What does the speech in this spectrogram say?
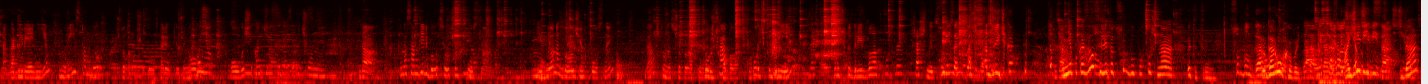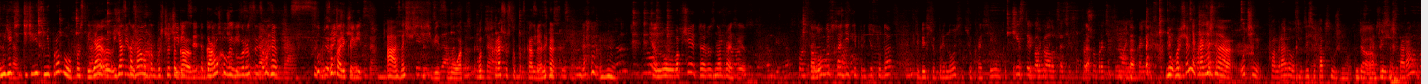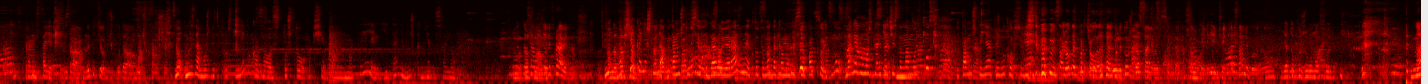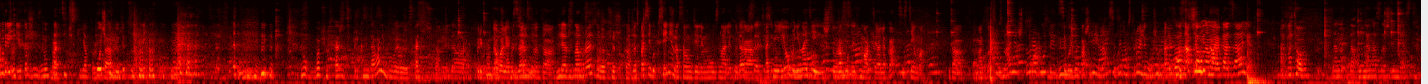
Да, гарнир я не ем, но рис там был. Что там еще было в тарелке, уже не помню. Овощи какие-то, да, запеченные. Да. Ну, на самом деле было все очень вкусно. Ягненок был очень вкусный. Да, что у нас еще было? Курочка была. Курочка гриль, Курочка гриль была вкусная. шашлык. Аджичка. Да. А мне показалось, или этот суп был похож на этот Суп был гороховый. гороховый? Да, мне да, казалось, это А я- чечевица. Да? Ну я Да. чечевицу не пробовала просто. Да, я, э, я чечевица. сказала, как бы, что это, Чечевица, го- это была гороховый чечевица, говорю, с да, этим- да. Суп сухариками. чечевицы. А, значит, чечевица. Вот. Вот Да. хорошо, что подсказали. Да. Не, ну вообще это разнообразие. В столовую сходить и прийти сюда, тебе все приносят, все красивенько. так Чистые бокалы, кстати, прошу обратить внимание, Да. наконец-то. Ну, вообще, мне, конечно, очень понравилось вот здесь вот обслуживание. в этом Да, ресторане. То есть ресторан прям настоящий Да, ресторан. на пятерочку, да, Да. очень хорошая Ну, оценка. не знаю, может быть, просто мне показалось то, что вообще в данном отеле еда немножко недосоленая. Ну, это на самом деле быть. правильно. Ну, Она вообще, быть. конечно, да, потому по что у всех и здоровье разное, кто-то надо кому-то все подсолить. Ну, наверное, может быть, это чисто на мой вкус, потому что я привыкла все видеть соленое, перченое. Оля тоже досаливает всегда, на самом деле. Я ничего не досаливаю, но Я только живу на соли. натрий – это жизнь. Ну, практически я тоже. Почки любят натрий. Ну, в общем, скажите, порекомендовали бы вы сходить сюда? Да. Порекомендовали обязательно, да. Для разнообразия вообще шикарно. Да, спасибо Ксении, на самом деле мы узнали только Да, кстати, от нее. Мы не надеялись, что работает в марте а-ля карт система. Да, мы от вас узнали, что работает. Сегодня пошли, и нам сегодня устроили ужин. Так, мы завтра нам отказали, а потом для нас нашли место.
